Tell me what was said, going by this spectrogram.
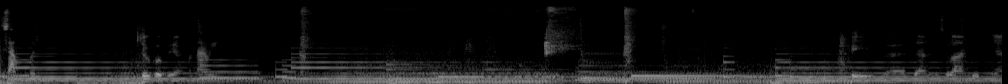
sampel cukup ya? Menawi. Di bahasan selanjutnya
